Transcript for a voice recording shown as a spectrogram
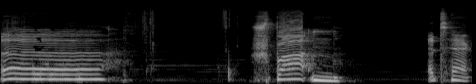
Äh. Spaten. Attack.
